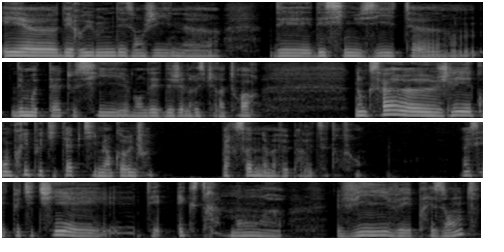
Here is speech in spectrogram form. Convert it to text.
Et euh, des rhumes, des angines, euh, des, sinusites, euh, des maux de tête aussi, bon, des, gènes respiratoires. Donc ça, je l'ai compris petit à petit, mais encore une fois, personne ne m'avait parlé de cet enfant. cette petite fille était extrêmement vive et présente.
